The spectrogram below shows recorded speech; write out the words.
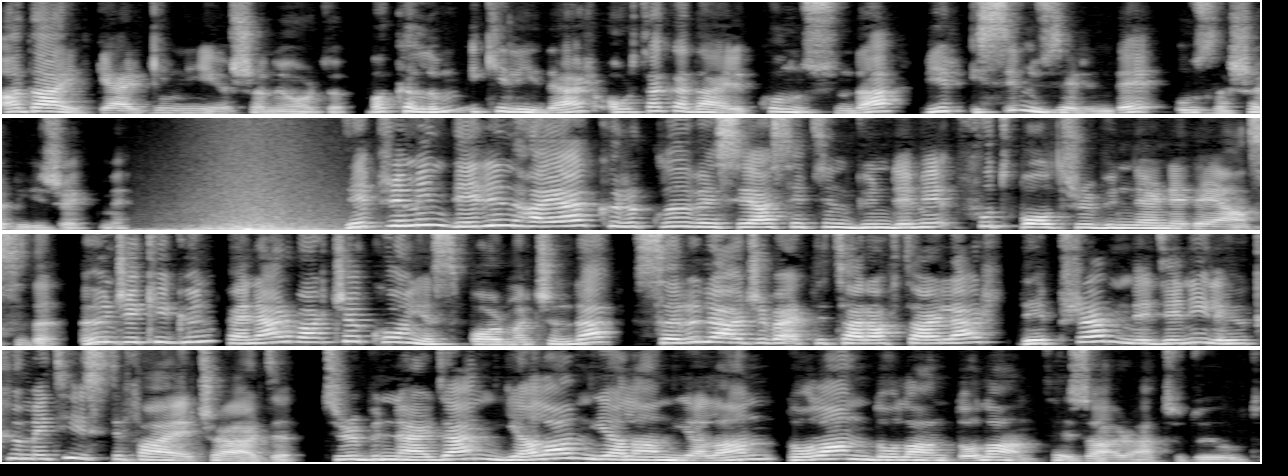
aday gerginliği yaşanıyordu. Bakalım iki lider ortak adaylık konusunda bir isim üzerinde uzlaşabilecek mi? Depremin derin hayal kırıklığı ve siyasetin gündemi futbol tribünlerine de yansıdı. Önceki gün Fenerbahçe Konya spor maçında sarı lacivertli taraftarlar deprem nedeniyle hükümeti istifaya çağırdı. Tribünlerden yalan yalan yalan, dolan dolan dolan tezahüratı duyuldu.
